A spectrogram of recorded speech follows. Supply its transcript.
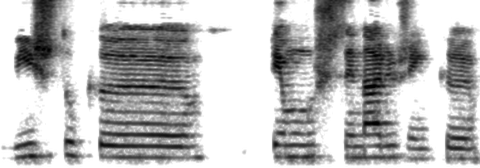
visto que temos cenários em que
